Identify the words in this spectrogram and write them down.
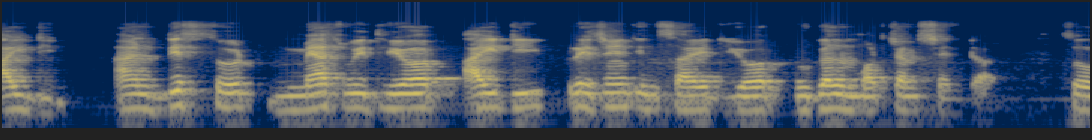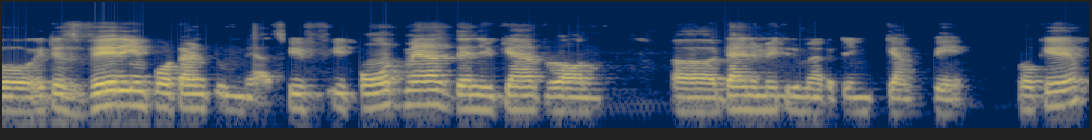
ID, and this should match with your ID present inside your Google Merchant Center. So it is very important to match. If it won't match, then you can't run uh, dynamic remarketing campaign. Okay,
